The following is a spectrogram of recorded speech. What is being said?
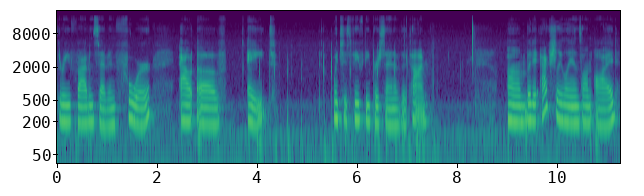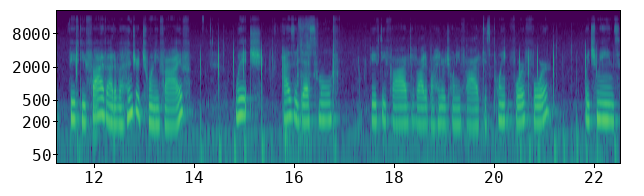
3, 5, and 7, 4 out of 8, which is 50% of the time. Um, but it actually lands on odd 55 out of 125, which as a decimal, 55 divided by 125 is 0.44, which means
